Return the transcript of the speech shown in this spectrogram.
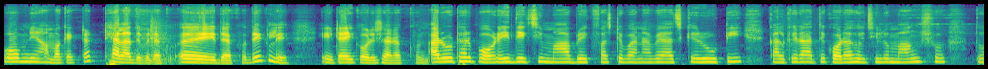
ও অমনি আমাকে একটা ঠেলা দেবে, দেখো। এই দেখো, দেখলে? এটাই করে সারাক্ষণ। আর ওঠার পরেই দেখছি মা ব্রেকফাস্টে বানাবে আজকে রুটি। কালকে রাতে করা হয়েছিল মাংস। তো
